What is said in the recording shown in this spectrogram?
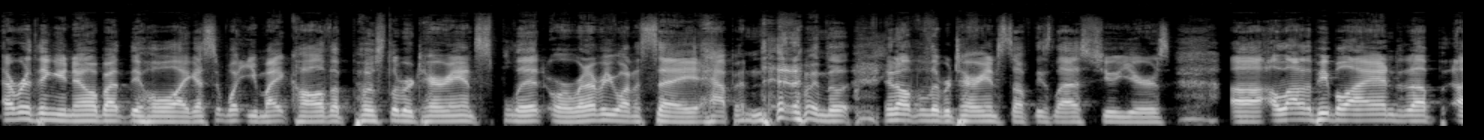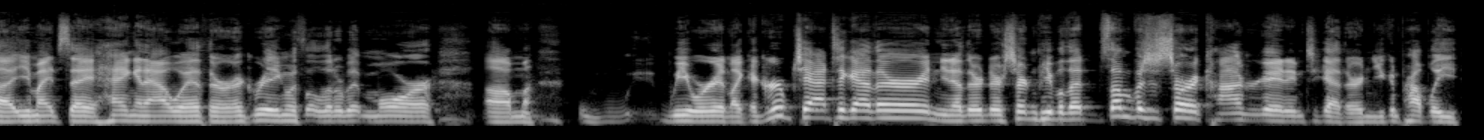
everything you know about the whole I guess what you might call the post-libertarian split or whatever you want to say happened in the in all the libertarian stuff these last few years. Uh, a lot of the people I ended up uh, you might say hanging out with or agreeing with a little bit more. Um, we- we were in like a group chat together, and you know there there's certain people that some of us just started congregating together, and you can probably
